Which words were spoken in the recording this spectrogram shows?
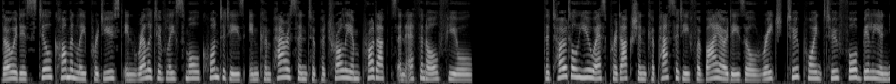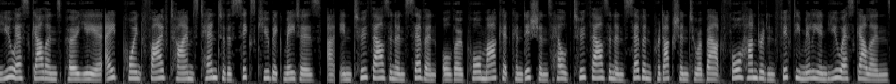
though it is still commonly produced in relatively small quantities in comparison to petroleum products and ethanol fuel. The total U.S. production capacity for biodiesel reached 2.24 billion U.S. gallons per year 8.5 times 10 to the 6 cubic meters, a, in 2007, although poor market conditions held 2007 production to about 450 million U.S. gallons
